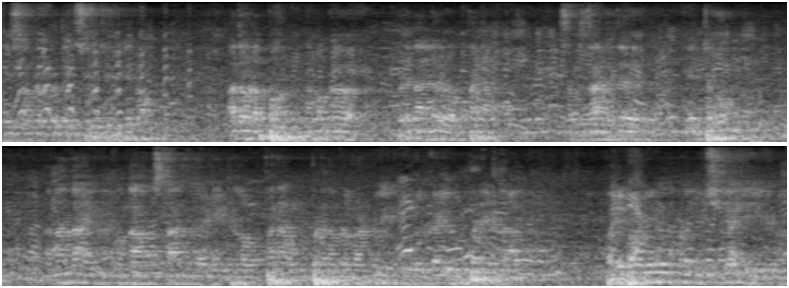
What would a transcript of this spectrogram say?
ഈ സന്ദർഭത്തിൽ സൂചിപ്പിക്കുന്നു. അതോടൊപ്പം നമുക്ക് ഒരു നല്ലൊരു ഒപ്പന സംസ്ഥാനത്ത് ഏറ്റവും നന്നായി ഒന്നാം സ്ഥാനം നേടിയിട്ടുള്ള ഒപ്പന ഉൾപ്പെടെ നമ്മൾ കണ്ടു. ഉൾപ്പെടെയുള്ള പരിപാടികൾ നമ്മൾ വീക്ഷിക്കാനിരിക്കുന്നു.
